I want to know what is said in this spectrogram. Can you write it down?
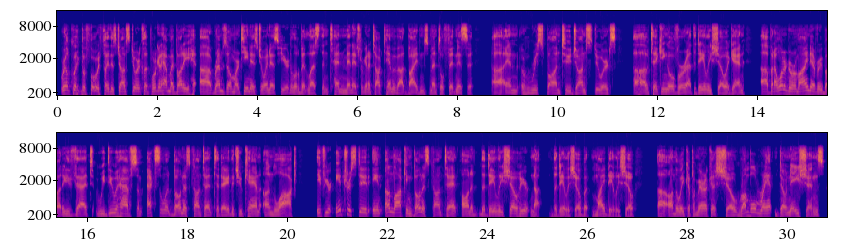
Real quick before we play this Jon Stewart clip, we're going to have my buddy uh, Remso Martinez join us here in a little bit less than 10 minutes. We're going to talk to him about Biden's mental fitness uh, and respond to Jon Stewart's uh, taking over at The Daily Show again. Uh, but I wanted to remind everybody that we do have some excellent bonus content today that you can unlock. If you're interested in unlocking bonus content on a, the Daily Show here, not the Daily Show, but my Daily Show, uh, on the Wake Up America show, Rumble Rant donations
